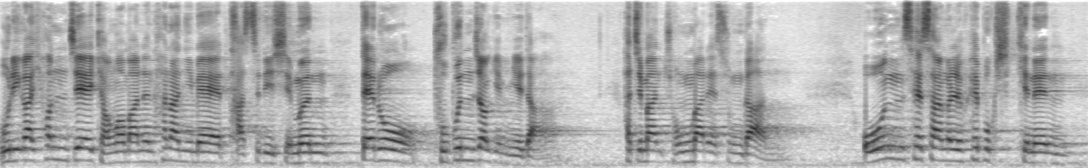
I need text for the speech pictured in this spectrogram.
우리가 현재 경험하는 하나님의 다스리심은 때로 부분적입니다. 하지만 종말의 순간 온 세상을 회복시키는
